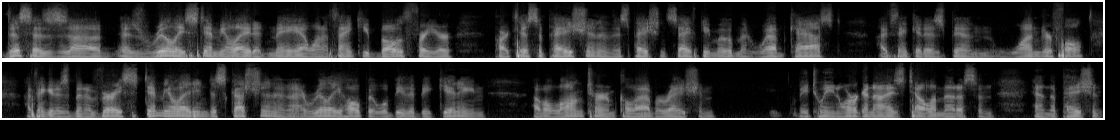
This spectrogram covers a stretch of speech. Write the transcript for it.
this has, uh, has really stimulated me. I want to thank you both for your participation in this patient safety movement webcast. I think it has been wonderful. I think it has been a very stimulating discussion, and I really hope it will be the beginning of a long-term collaboration between organized telemedicine and the patient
